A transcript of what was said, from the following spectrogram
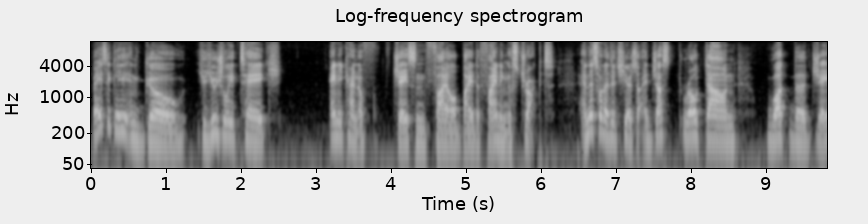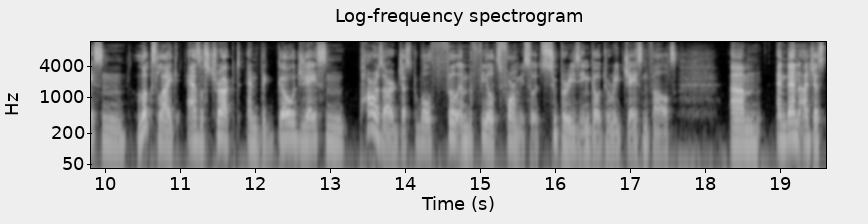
basically, in Go, you usually take any kind of JSON file by defining a struct. And that's what I did here. So I just wrote down what the JSON looks like as a struct, and the Go JSON parser just will fill in the fields for me. So it's super easy in Go to read JSON files. Um, and then I just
